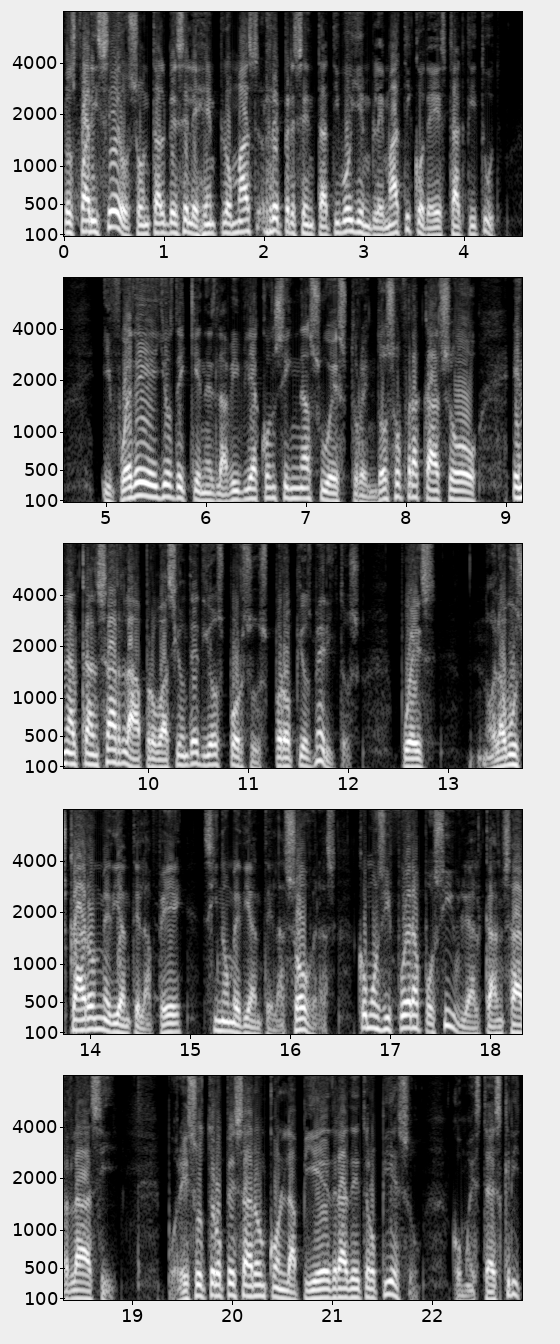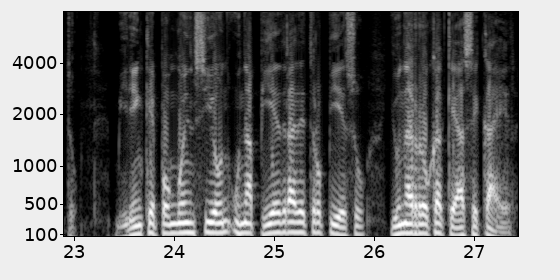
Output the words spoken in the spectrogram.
los fariseos son tal vez el ejemplo más representativo y emblemático de esta actitud y fue de ellos de quienes la Biblia consigna su estruendoso fracaso en alcanzar la aprobación de Dios por sus propios méritos, pues no la buscaron mediante la fe, sino mediante las obras, como si fuera posible alcanzarla así. Por eso tropezaron con la piedra de tropiezo, como está escrito. Miren que pongo en Sión una piedra de tropiezo y una roca que hace caer,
